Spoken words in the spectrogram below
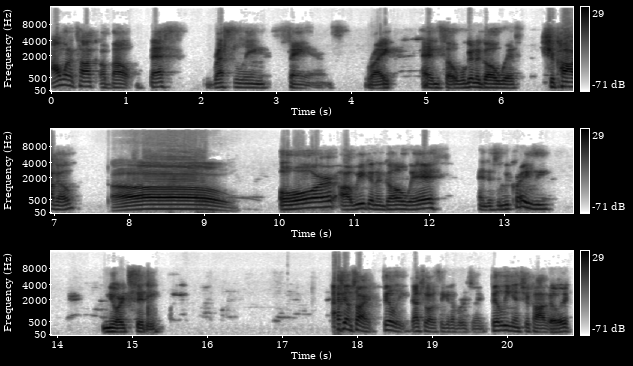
I want to talk about best wrestling fans, right? And so we're gonna go with Chicago, oh. or are we gonna go with? And this is gonna be crazy. New York City. Actually, I'm sorry, Philly. That's what I was thinking of originally. Philly and Chicago. Philly.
